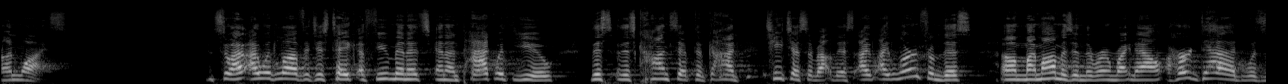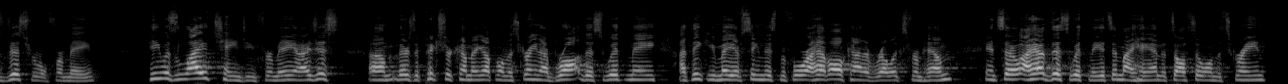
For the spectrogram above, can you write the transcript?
unwise. And so I, I would love to just take a few minutes and unpack with you this, this concept of God, teach us about this. I, I learned from this. Um, my mom is in the room right now. Her dad was visceral for me. He was life changing for me. And I just, um, there's a picture coming up on the screen. I brought this with me. I think you may have seen this before. I have all kind of relics from him. And so I have this with me. It's in my hand. It's also on the screen.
